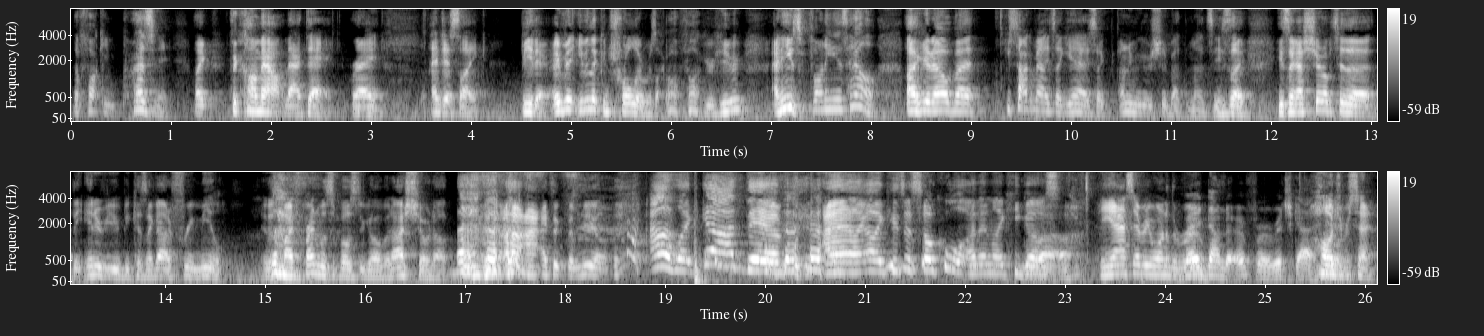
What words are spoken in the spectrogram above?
the fucking president like to come out that day, right? Mm-hmm. And just like be there. Even even the controller was like, "Oh fuck, you're here," and he's funny as hell, like you know. But he's talking about, he's like, "Yeah," he's like, "I don't even give a shit about the Mets." He's like, he's like, "I showed up to the the interview because I got a free meal." It was my friend was supposed to go, but I showed up. I, I took the meal. I was like, God damn! I like, like he's just so cool. And then like he goes, Wow. he asked everyone in the room, down to earth for a rich guy. hundred percent.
